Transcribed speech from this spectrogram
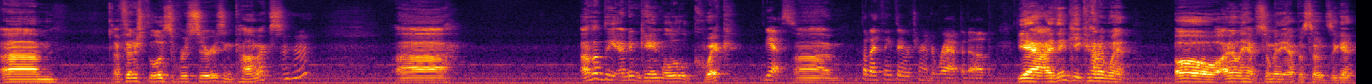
Um, I finished the Lucifer series in comics. Mhm. Uh, I thought the ending came a little quick. Yes, Um, but I think they were trying to wrap it up. yeah, I think he kind of went, oh, I only have so many episodes to get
